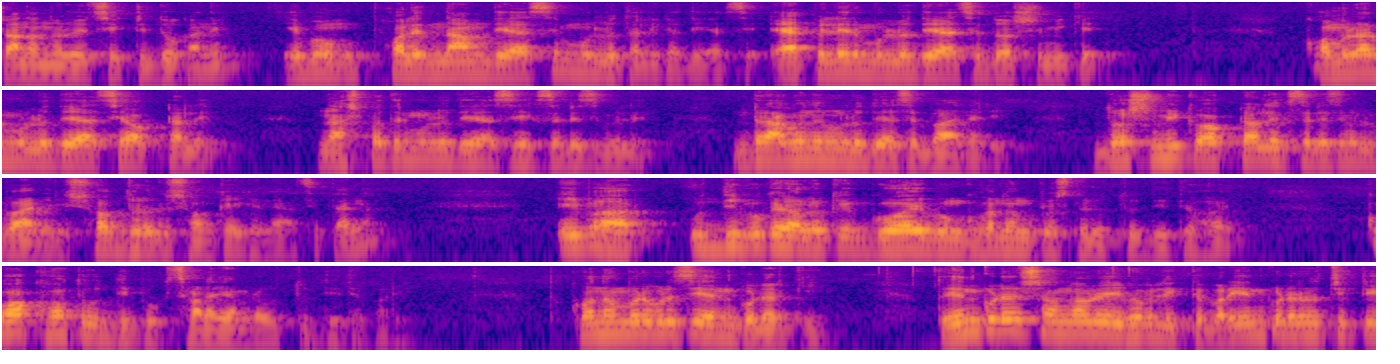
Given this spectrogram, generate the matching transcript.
টানানো রয়েছে একটি দোকানে এবং ফলের নাম দেওয়া আছে, মূল্য তালিকা দেওয়া আছে। অ্যাপেলের মূল্য দেওয়া আছে দশমিকে কমলার মূল্য দেওয়া আছে অক্টালে, নাশপাতির মূল্য দেওয়া আছে হেক্সাডেসিমেলে ড্রাগনের মূল্য দেওয়া আছে বাইনারি দশমিক অক্টাল হেক্সাডেসিমেল বাইনারি সব ধরনের সংখ্যা এখানে আছে, তাই না? এবার উদ্দীপকের আলোকে গ এবং ঘনং প্রশ্নের উত্তর দিতে হয়। ক উদ্দীপক ছাড়াই আমরা উত্তর দিতে পারি। তো ক নম্বরে বলেছি এনকোডার কি? তো এনকোডারের সঙ্গে আমরা এইভাবে লিখতে পারি। এনকোডার হচ্ছে একটি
